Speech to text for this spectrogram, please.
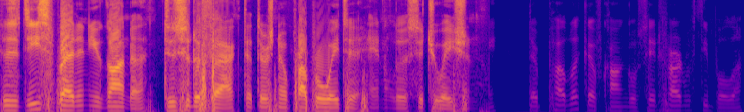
the disease spread in Uganda due to the fact that there is no proper way to handle the situation. The Republic of Congo hit hard with Ebola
